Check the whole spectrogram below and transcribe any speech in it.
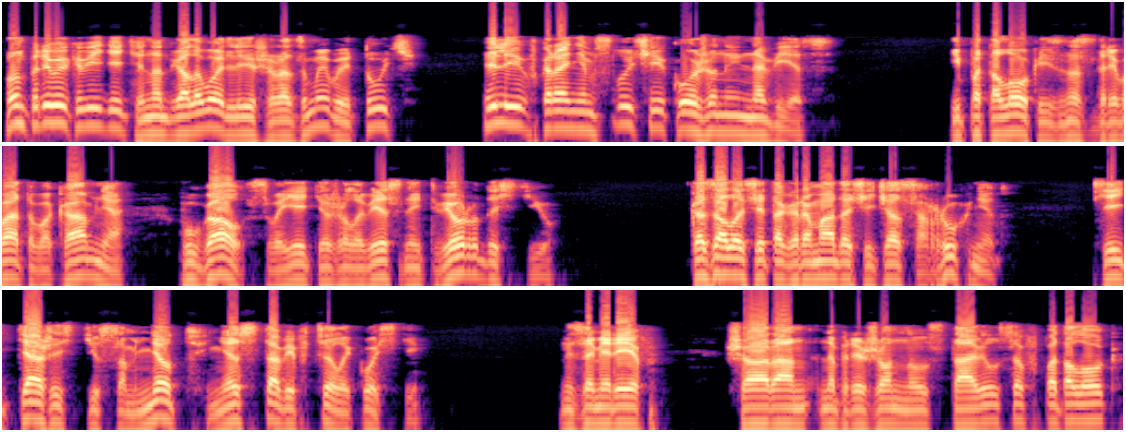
он привык видеть над головой лишь размывы туч или, в крайнем случае, кожаный навес. И потолок из ноздреватого камня пугал своей тяжеловесной твердостью. Казалось, эта громада сейчас рухнет, всей тяжестью сомнет, не оставив целой кости. Замерев, Шаран напряженно уставился в потолок,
